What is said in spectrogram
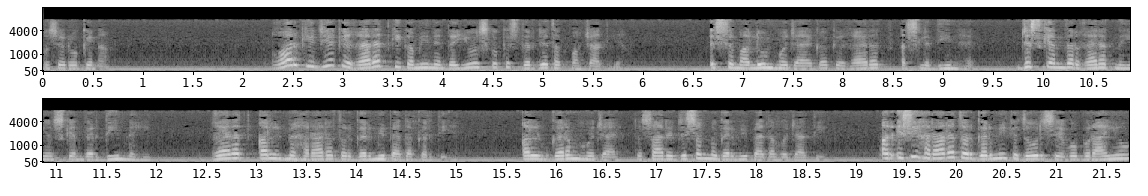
اسے روکے نہ۔ غور کیجیے کہ غیرت کی کمی نے دیوس کو کس درجے تک پہنچا دیا۔ اس سے معلوم ہو جائے گا کہ غیرت اصل دین ہے۔ جس کے اندر غیرت نہیں، اس کے اندر دین نہیں۔ غیرت قلب میں حرارت اور گرمی پیدا کرتی ہے۔ قلب گرم ہو جائے تو سارے جسم میں گرمی پیدا ہو جاتی۔ اور اسی حرارت اور گرمی کے زور سے وہ برائیوں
